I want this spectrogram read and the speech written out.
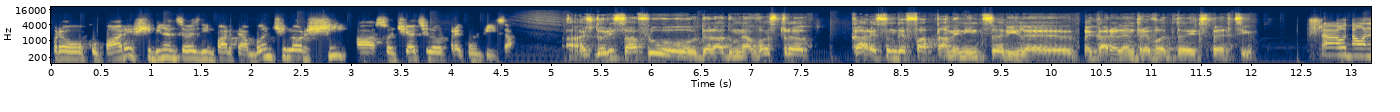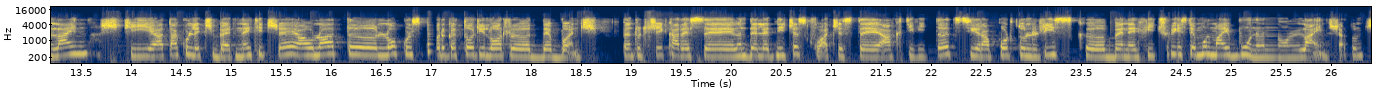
preocupare și, bineînțeles, din partea băncilor și a asociațiilor precum Visa. Aș dori să aflu de la dumneavoastră care sunt de fapt amenințările pe care le întrevăd experții. Frauda online și atacurile cibernetice au luat uh, locul spărgătorilor uh, de bănci pentru cei care se îndeletnicesc cu aceste activități, raportul risc-beneficiu este mult mai bun în online și atunci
